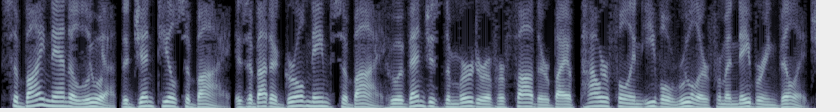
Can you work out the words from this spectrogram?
Sabai Nana Lua the genteel Sabai is about a girl named Sabai who avenges the murder of her father by a powerful and evil ruler from a neighboring village.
